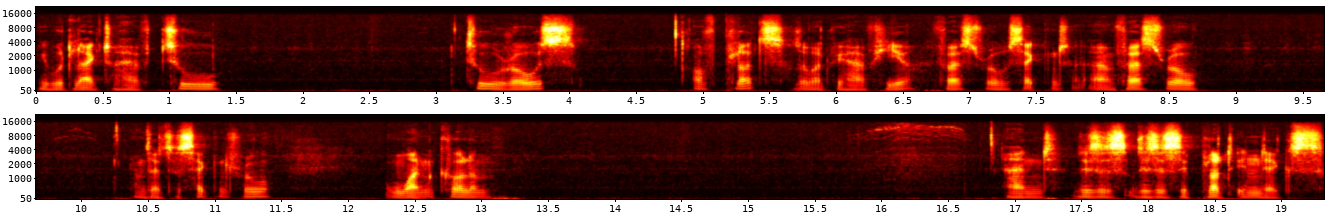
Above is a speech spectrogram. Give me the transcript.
we would like to have two two rows of plots. So what we have here, first row, second, uh, first row, and that's the second row, one column, and this is this is the plot index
